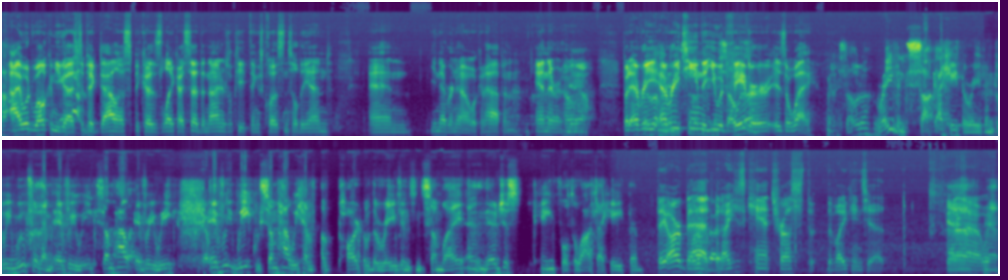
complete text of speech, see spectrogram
I. I would welcome you guys Yeah. to pick Dallas because, like I said, the Niners will keep things close until the end, and you never know what could happen. And they're at home. Yeah. But every every Minnesota- team that you would Minnesota? favor is away. Minnesota Ravens suck. I hate the Ravens. We root for them every week. Somehow, every week, Yep. every week, somehow we have a part of the Ravens in some way, and they're just painful to watch. I hate them. They are bad, but I just can't trust the, the Vikings yet. I Yeah, don't know. With yeah,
